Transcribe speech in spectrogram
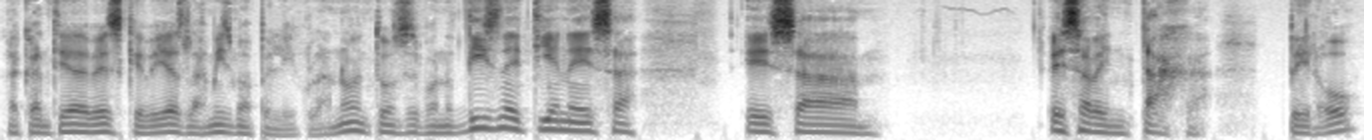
la cantidad de veces que veías la misma película, ¿no? Entonces, bueno, Disney tiene esa, esa, esa ventaja, pero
